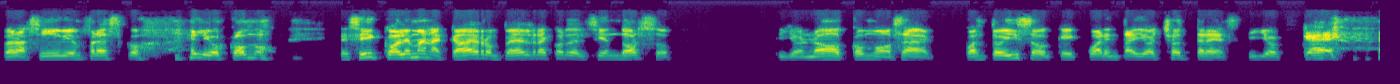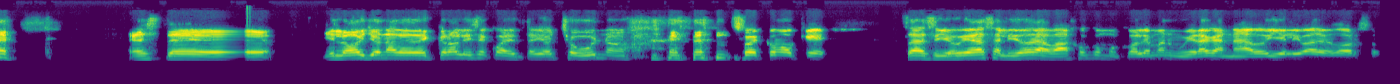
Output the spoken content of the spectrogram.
pero así bien fresco. y digo, ¿cómo? Sí, Coleman acaba de romper el récord del 100 dorso. Y yo, no, ¿cómo? O sea, ¿cuánto hizo? Que 48-3. Y yo, ¿qué? este, y luego yo nadé de crawl hice 48-1. Fue como que, o sea, si yo hubiera salido de abajo como Coleman, me hubiera ganado y él iba de dorso.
